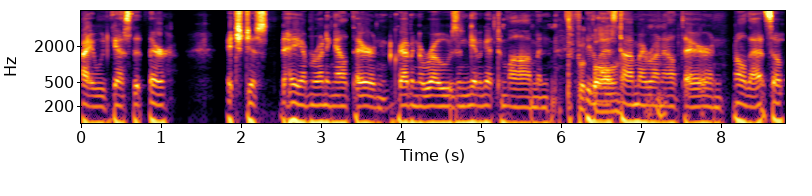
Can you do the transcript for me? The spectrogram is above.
I would guess that they're. It's just, hey, I'm running out there and grabbing a rose and giving it to mom, and The be the last time I run out there and all that. So,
